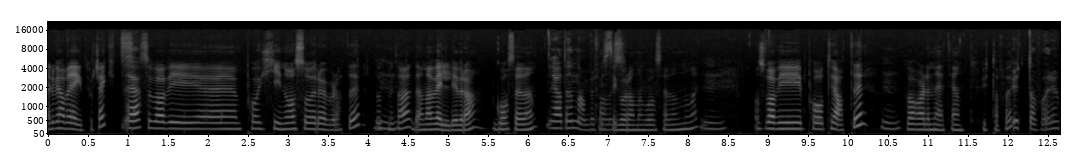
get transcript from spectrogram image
Eller vi hadde eget prosjekt. Ja. Så var vi eh, på kino og så 'Røverdatter'. Dokumentar. Den er veldig bra. Gå og se den. ja, den Hvis anbefales. det går an å gå og se den. Mm. Og så var vi på teater. Mm. Hva var den het igjen? Utafor? Utafor, ja.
